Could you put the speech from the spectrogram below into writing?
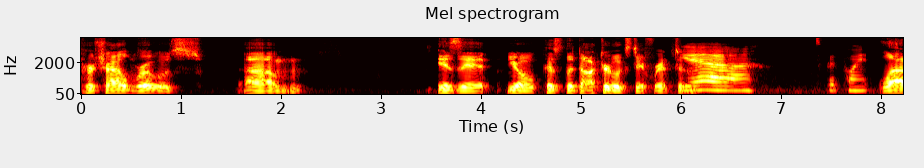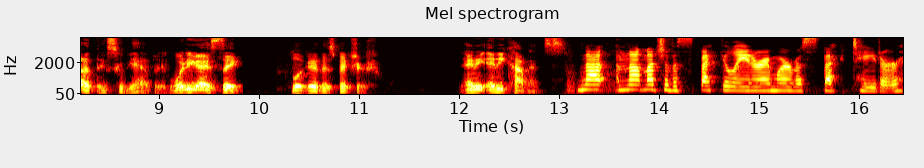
her child Rose? Um, is it you know because the doctor looks different? and- Yeah. That's a good point. a lot of things could be happening. What do you guys think looking at this picture? Any any comments? Not I'm not much of a speculator, I'm more of a spectator.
